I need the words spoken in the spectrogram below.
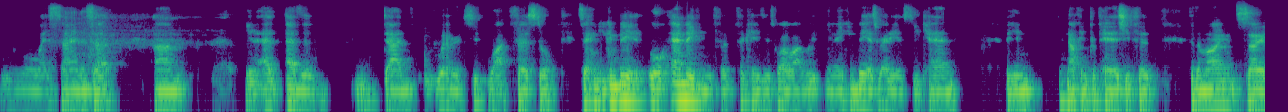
we always saying is that um, you know, as, as a dad, whether it's like first or second, you can be, or and even for, for kids as well, like you know, you can be as ready as you can, but you, nothing prepares you for for the moment. So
